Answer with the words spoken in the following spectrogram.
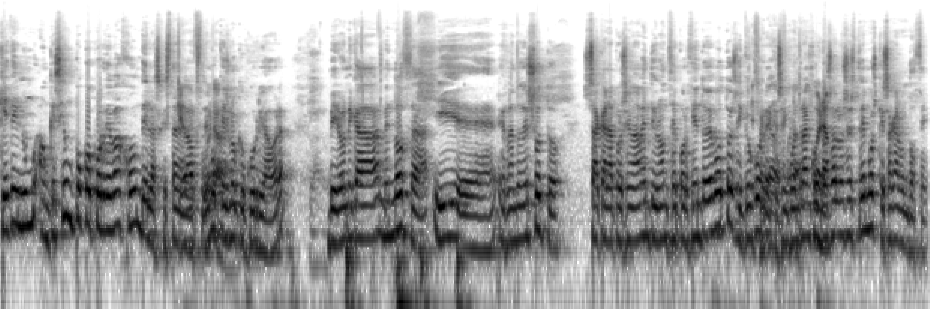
queden, un- aunque sea un poco por debajo de las que están en el extremo, fuera. que es lo que ocurrió ahora. Verónica Mendoza y eh, Hernando de Soto sacan aproximadamente un 11% de votos y ¿qué ocurre? Que se fuera. encuentran con dos a los extremos que sacan un 12%.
